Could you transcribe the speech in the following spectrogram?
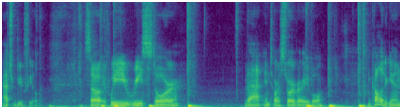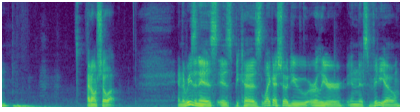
attribute field. So if we restore that into our store variable, and call it again, I don't show up. And the reason is, is because like I showed you earlier in this video,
